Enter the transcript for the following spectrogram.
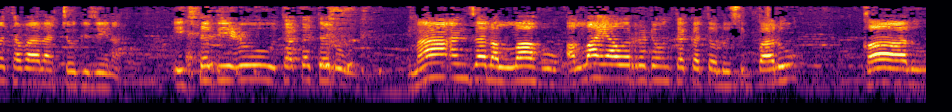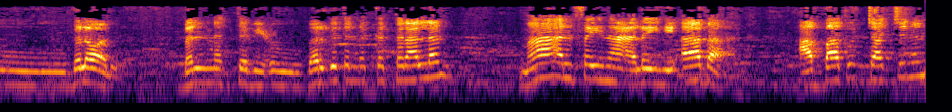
በተባላቸው ጊዜ ነው። ኢተቢዑ ተከተሉ። ማ አንዘለ አላሁ አላህ ያወረደውን ተከተሉ ሲባሉ ቃሉ ብለዋሉ በል ነተቢዑ በእርግጥ እንከተላለን። ማ አልፈይና አለይህ አባ አባቶቻችንን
